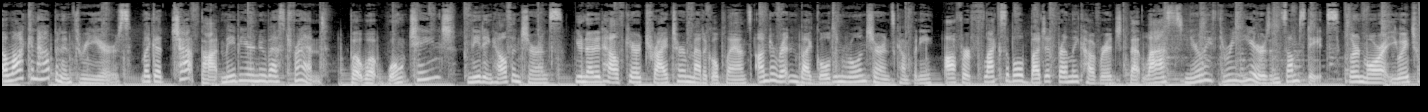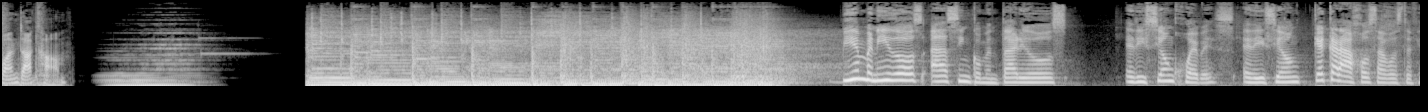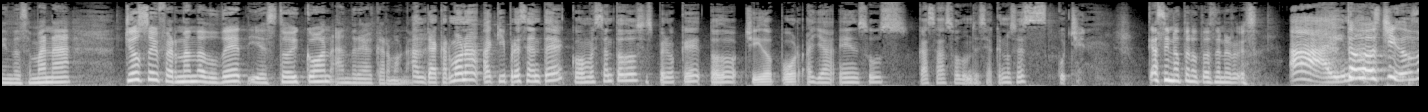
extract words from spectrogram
A lot can happen in three years, like a chatbot may be your new best friend. But what won't change? Needing health insurance. United Healthcare Tri Term Medical Plans, underwritten by Golden Rule Insurance Company, offer flexible, budget friendly coverage that lasts nearly three years in some states. Learn more at uh1.com. Bienvenidos a Sin Comentarios, edición jueves, edición ¿Qué carajos hago este fin de semana? Yo soy Fernanda Dudet y estoy con Andrea Carmona. Andrea Carmona, aquí presente. ¿Cómo están todos? Espero que todo chido por allá en sus casas o donde sea que nos escuchen. Casi no te notaste nerviosa. Ay, no. Todos chidos.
